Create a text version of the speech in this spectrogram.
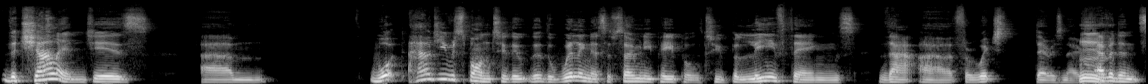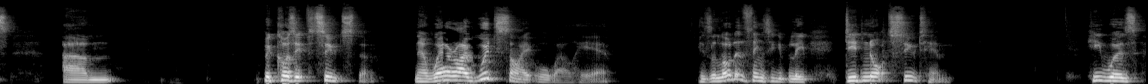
The challenge is. Um, what how do you respond to the, the, the willingness of so many people to believe things that uh, for which there is no Mm. evidence um, because it suits them? Now where i would cite orwell here is a lot of the things that you believe did not suit him. He was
